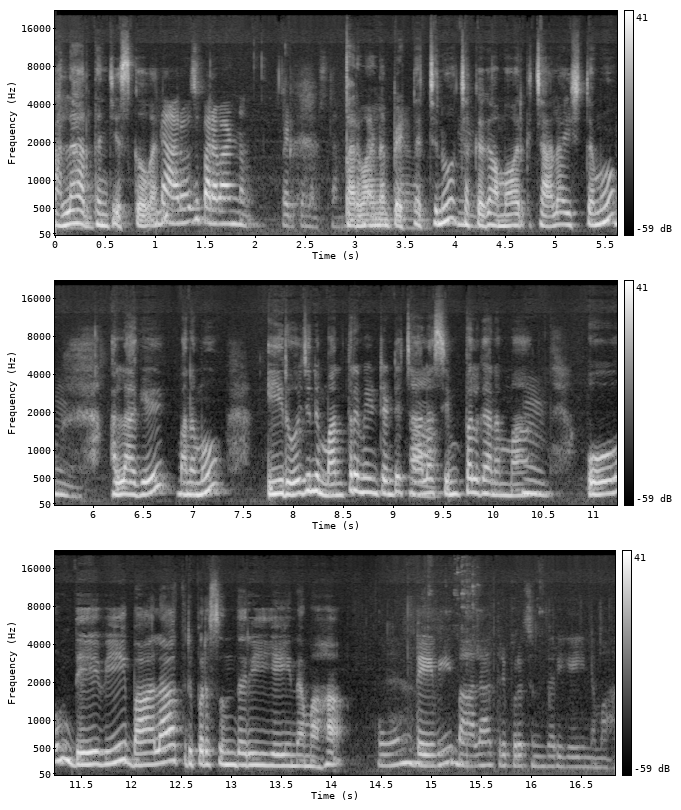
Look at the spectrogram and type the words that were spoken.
అలా అర్థం చేసుకోవాలి. ఆ రోజు పరవాన్నం పరమాన్నం పెట్టచ్చును. చక్కగా అమ్మవారికి చాలా ఇష్టము. అలాగే మనము ఈ రోజుని మంత్రం ఏంటంటే చాలా సింపుల్ గానమ్మా ఓం దేవి బాలా త్రిపుర సుందరి అయి నమః. ఓం దేవి బాలా త్రిపుర సుందరి అయి నమః.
